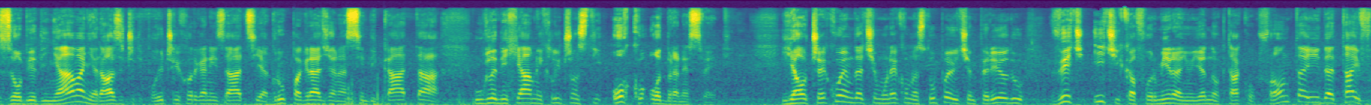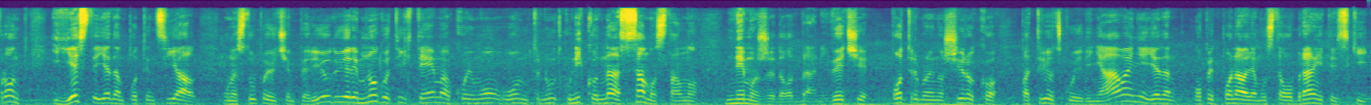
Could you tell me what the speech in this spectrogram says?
za objedinjavanje različitih političkih organizacija, grupa građana, sindikata, uglednih javnih ličnosti oko odbrane svetinja ja očekujem da ćemo u nekom nastupajućem periodu već ići ka formiranju jednog takvog fronta i da taj front i jeste jedan potencijal u nastupajućem periodu, jer je mnogo tih tema koje u ovom trenutku niko od nas samostalno ne može da odbrani, već je potrebno jedno široko patriotsko ujedinjavanje, jedan, opet ponavljam, ustavobraniteljski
